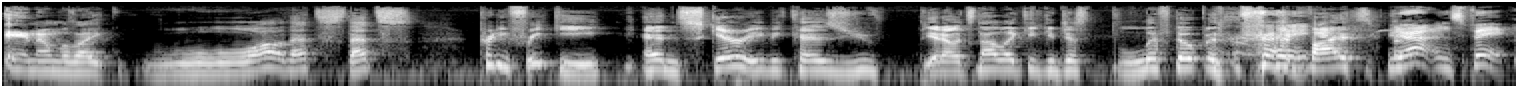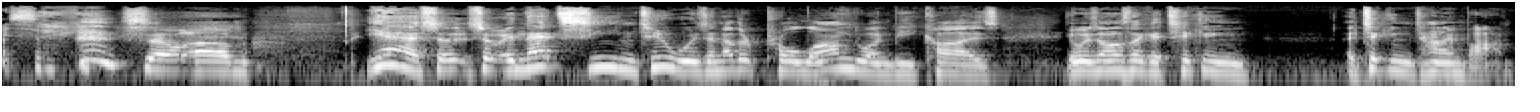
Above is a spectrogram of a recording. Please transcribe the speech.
and I was like, "Whoa, that's that's pretty freaky and scary because you've you know it's not like you could just lift open Right. by You're in space. so um yeah so so and that scene too was another prolonged one because it was almost like a ticking a ticking time bomb.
